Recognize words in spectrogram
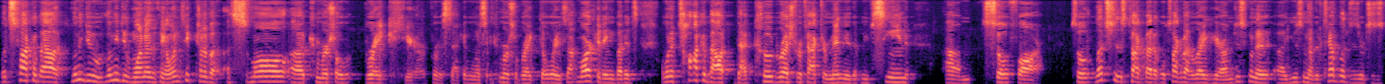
let's talk about, let me do let me do one other thing. I want to take kind of a, a small uh, commercial break here for a second. When I say commercial break, don't worry, it's not marketing, but it's, I want to talk about that CodeRush refactor menu that we've seen um, so far. So let's just talk about it. We'll talk about it right here. I'm just going to uh, use another template, which is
